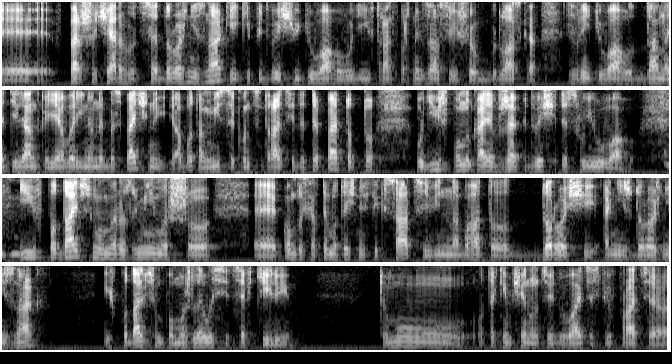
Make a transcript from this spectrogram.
е, в першу чергу це дорожні знаки, які підвищують увагу водіїв транспортних засобів, що, будь ласка, зверніть увагу, дана ділянка є аварійно небезпечною, або там місце концентрації ДТП, тобто водіїв спонукає вже підвищити свою увагу. І в подальшому ми розуміємо, що е, комплекс автоматичної фіксації він набагато дорожчий, аніж дорожній знак, і в подальшому по можливості це втілюємо. Тому таким чином це відбувається співпраця.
